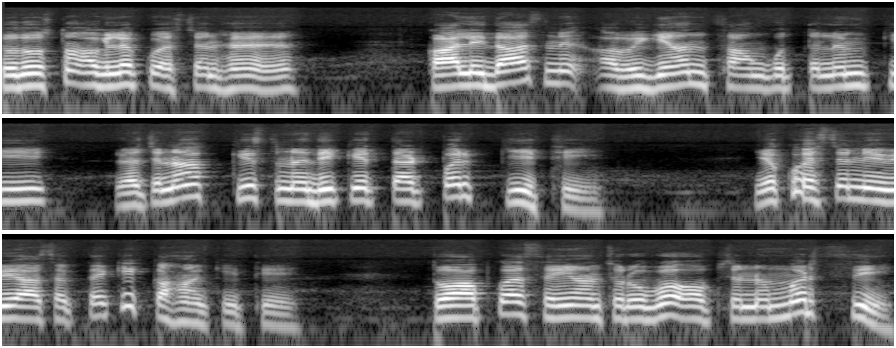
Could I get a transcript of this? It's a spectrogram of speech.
तो दोस्तों, अगला क्वेश्चन है, कालिदास ने अभिज्ञान सांकुतलम की रचना किस नदी के तट पर की थी? यह क्वेश्चन ये भी आ सकता है कि कहाँ की थी। तो आपका सही आंसर होगा ऑप्शन नंबर सी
